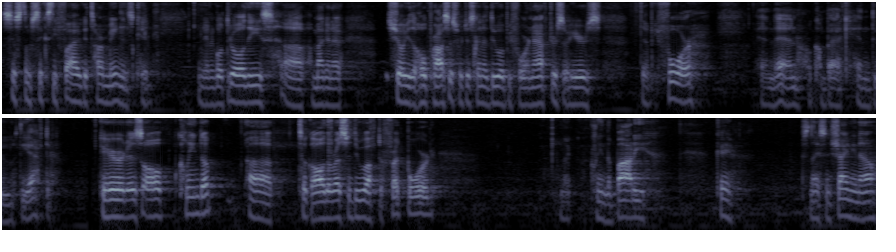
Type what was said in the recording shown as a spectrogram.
System 65 Guitar Maintenance Kit. I'm gonna go through all these. Uh, I'm not gonna show you the whole process. We're just going to do a before and after. So here's the before, and then we'll come back and do the after. Here it is all cleaned up. Uh, took all the residue off the fretboard. Clean the body. Okay, it's nice and shiny now.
